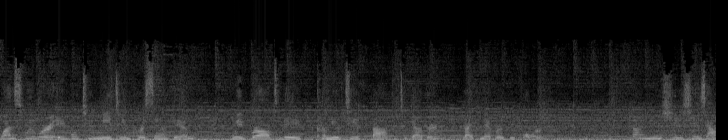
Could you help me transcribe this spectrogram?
Once we were able to meet in person again, we brought the community back together like never before. 当允许线下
